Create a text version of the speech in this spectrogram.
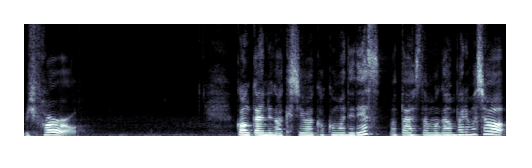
referral 今回の学習はここまでです。また明日も頑張りましょう。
